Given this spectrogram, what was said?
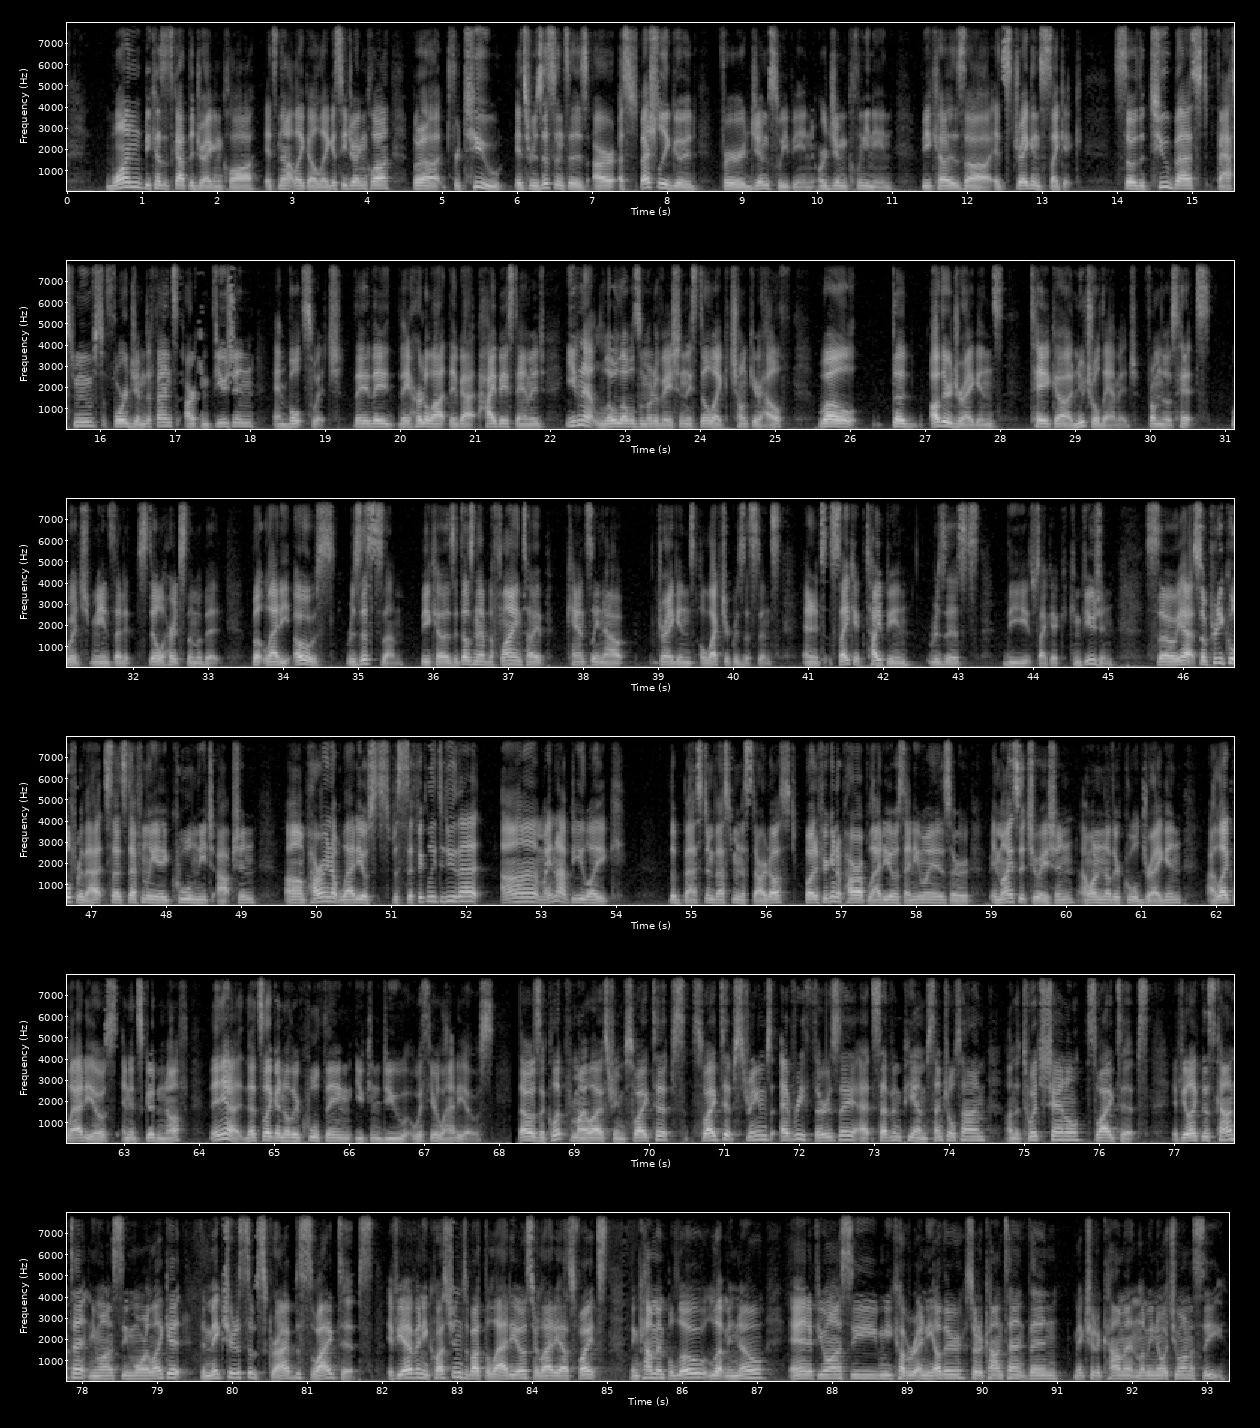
one, because it's got the Dragon Claw. It's not like a Legacy Dragon Claw. But uh, for two, its resistances are especially good for gym sweeping or gym cleaning because uh, it's Dragon Psychic. So the two best fast moves for gym defense are Confusion and Volt Switch. They, they, they hurt a lot. They've got high base damage. Even at low levels of motivation, they still like chunk your health. Well, the other dragons take uh, neutral damage from those hits, which means that it still hurts them a bit. But Latios resists them because it doesn't have the flying type canceling out Dragon's electric resistance, and its psychic typing resists the psychic confusion. So yeah, so pretty cool for that. So that's definitely a cool niche option. Um, powering up Latios specifically to do that uh, might not be like the best investment of Stardust, but if you're going to power up Latios anyways, or in my situation, I want another cool dragon, I like Latios and it's good enough, then yeah, that's like another cool thing you can do with your Latios. That was a clip from my live stream Swag Tips. Swag Tips streams every Thursday at 7 p.m. Central Time on the Twitch channel Swag Tips. If you like this content and you want to see more like it, then make sure to subscribe to Swag Tips. If you have any questions about the Latios or Latias fights, then comment below, let me know. And if you want to see me cover any other sort of content, then make sure to comment and let me know what you want to see.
